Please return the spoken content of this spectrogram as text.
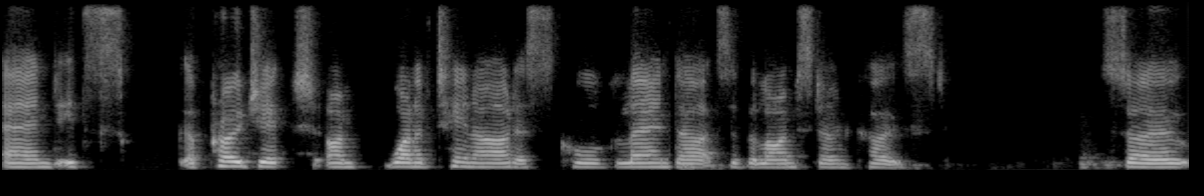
And it's a project i'm one of 10 artists called land arts of the limestone coast. So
